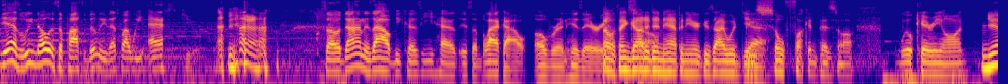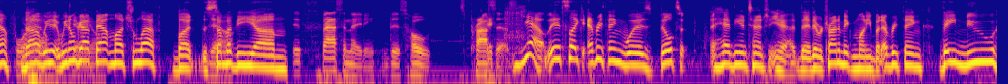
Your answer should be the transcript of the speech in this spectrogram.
Yes, we know it's a possibility. That's why we asked you. yeah. So Don is out because he has it's a blackout over in his area. Oh, thank God it didn't happen here because I would be so fucking pissed off. We'll carry on. Yeah. No, we, we'll we don't got that much left, but some of the um It's fascinating this whole process. yeah, it's like everything was built had the intention. Yeah, they, they were trying to make money, but everything they knew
